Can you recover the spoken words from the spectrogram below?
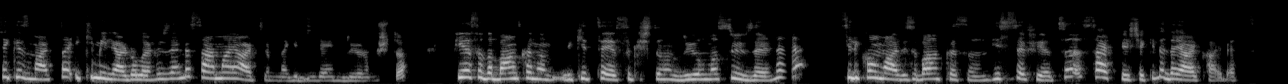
8 Mart'ta 2 milyar doların üzerinde sermaye artırımına gideceğini duyurmuştu. Piyasada bankanın likiditeye sıkıştığının duyulması üzerine Silikon Vadisi Bankası'nın hisse fiyatı sert bir şekilde değer kaybetti.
